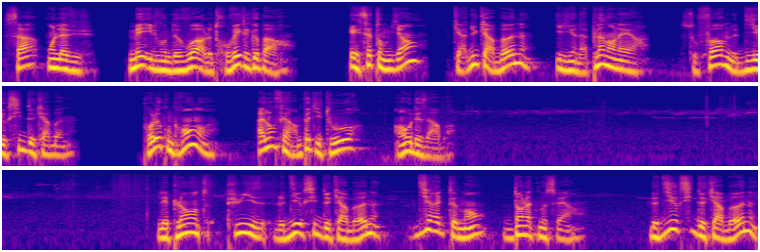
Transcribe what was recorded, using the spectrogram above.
ça on l'a vu, mais ils vont devoir le trouver quelque part. Et ça tombe bien, car du carbone, il y en a plein dans l'air, sous forme de dioxyde de carbone. Pour le comprendre, allons faire un petit tour en haut des arbres. Les plantes puisent le dioxyde de carbone directement dans l'atmosphère. Le dioxyde de carbone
